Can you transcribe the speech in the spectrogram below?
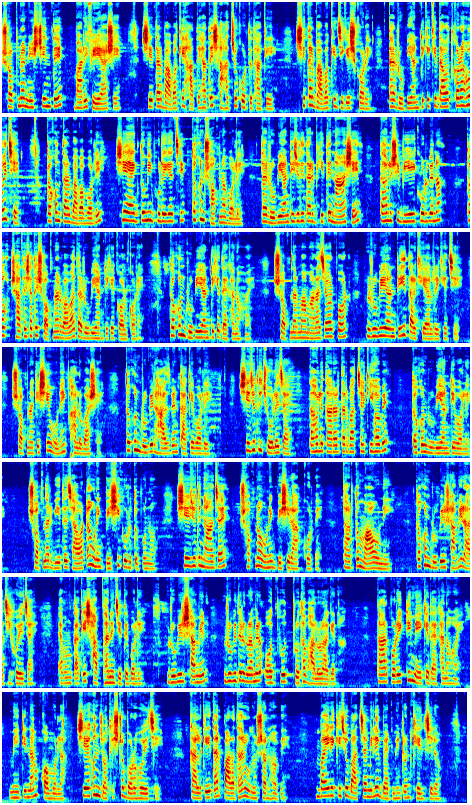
স্বপ্ন নিশ্চিন্তে বাড়ি ফিরে আসে। সে তার বাবাকে হাতে হাতে সাহায্য করতে থাকে। সে তার বাবাকে জিজ্ঞেস করে, তার রুবি আন্টিকে কি দাওয়াত করা হয়েছে? তখন তার বাবা বলে, সে একদমই ভুলে গেছে। তখন স্বপ্না বলে, তার রুবি আন্টি যদি তার বিয়েতে না আসে, তাহলে সে বিয়েই করবে না? তখন সাথে সাথে স্বপ্নার বাবা তার রুবি আন্টিকে কল করে। তখন রুবি আন্টিকে দেখানো হয়। স্বপ্নার মা মারা যাওয়ার পর রুবি আন্টি তার খেয়াল রেখেছে। স্বপ্নাকে সে অনেক ভালোবাসে। তখন রুবির হাজব্যান্ড তাকে বলে, সে যদি চলে যায় তাহলে তার আর তার বাচ্চার কি হবে? তখন রুবি আন্টি বলে, স্বপ্নার বিয়েতে যাওয়াটা অনেক বেশি গুরুত্বপূর্ণ। সে যদি না যায় স্বপ্ন অনেক বেশি রাগ করবে। তার তো মাও নেই। তখন রুবির স্বামী রাজি হয়ে যায় এবং তাকে সাবধানে যেতে বলে। রুবির স্বামীর, রুবিদের গ্রামের অদ্ভুত প্রথা ভালো লাগে না। তারপরে একটি মেয়েকে দেখানো হয়। মেয়েটির নাম কমলা। সে এখন যথেষ্ট বড় হয়েছে। কালকেই তার পাড়াধার অনুষ্ঠান হবে। বাইরে কিছু বাচ্চা মিলে ব্যাডমিন্টন খেলছিল।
